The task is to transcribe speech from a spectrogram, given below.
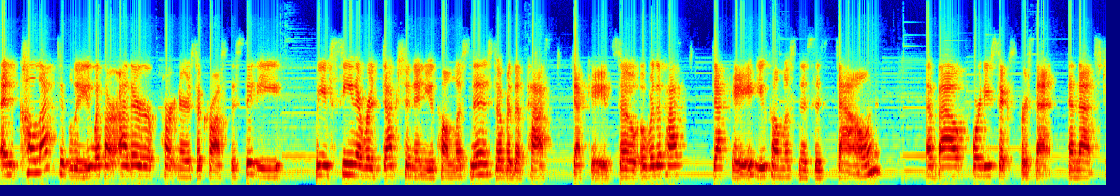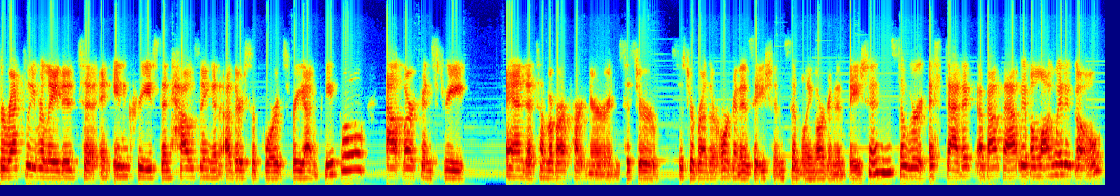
and collectively, with our other partners across the city, we've seen a reduction in youth homelessness over the past decade. So over the past decade, youth homelessness is down about 46%. And that's directly related to an increase in housing and other supports for young people at Larkin Street and at some of our partner and sister sister brother organizations, sibling organizations. So we're ecstatic about that. We have a long way to go,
